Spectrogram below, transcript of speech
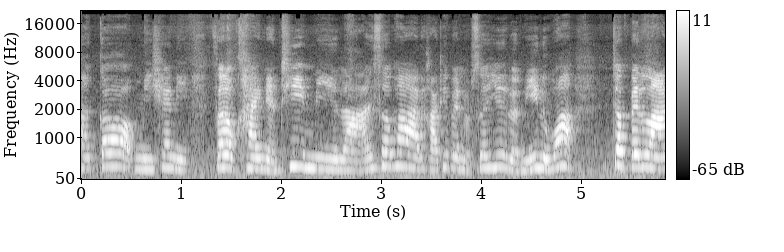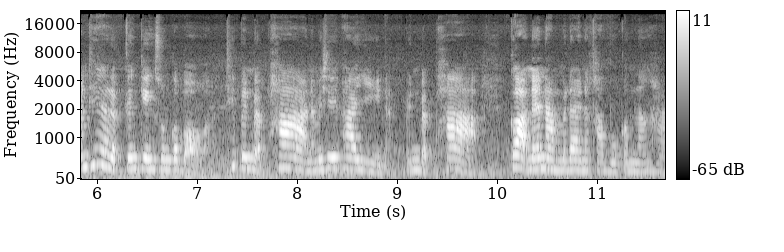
นะคะ ก็มีแค่นี้สำหรับใครเนี่ยที่มีร้านเสื้อผ้านะคะ ที่เป็นแบบเสื้อยืดแบบนี้หรือว่าจะเป็นร้านที่แบบกางเกงทรงกระบอกอะที่เป็นแบบผ้านะไม่ใช่ผ้ายีนอะเป็นแบบผ้า ก็แนะนำไม่ได้นะคะโบกำลังหา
